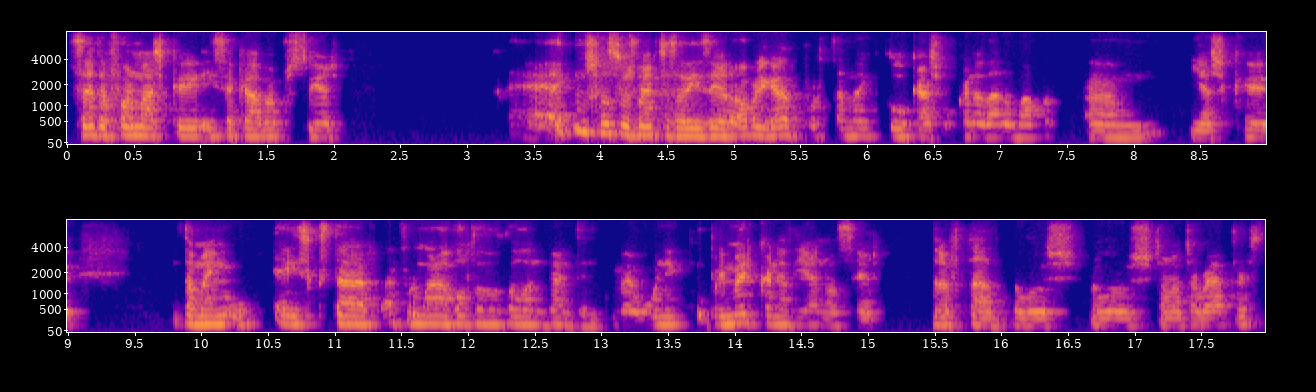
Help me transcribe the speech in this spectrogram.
de certa forma acho que isso acaba por ser é como se fossem os Raptors a dizer obrigado por também colocares o Canadá no mapa. Um, e acho que também é isso que está a formar a volta do Dylan Benton, como é o único, o primeiro canadiano a ser draftado pelos, pelos Toronto Raptors,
